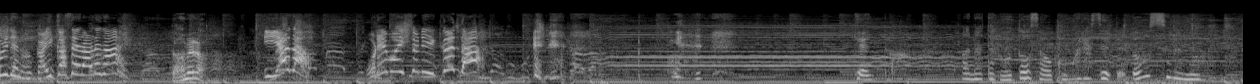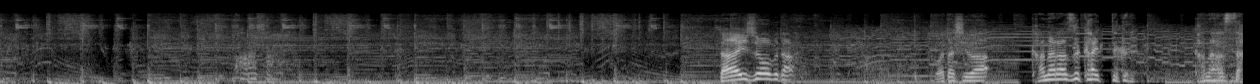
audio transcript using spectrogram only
人でなんか行かせられない。ダメだ。嫌だ。俺も一緒に行くんだ。ケントあなたがお父さんを困らせてどうするの？母さん大丈夫だ。私は必ず帰ってくる。必ずだ。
